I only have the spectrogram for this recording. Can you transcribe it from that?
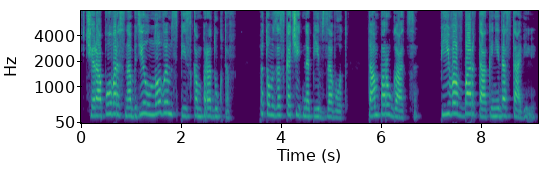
Вчера повар снабдил новым списком продуктов. Потом заскочить на пивзавод, там поругаться. Пиво в бар так и не доставили.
